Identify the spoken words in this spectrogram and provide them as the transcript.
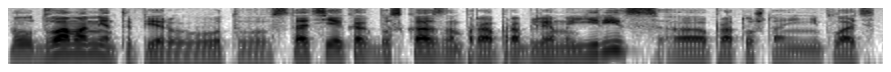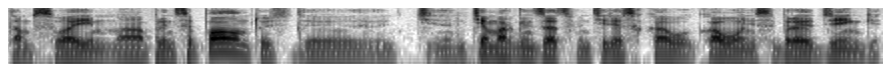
Ну, два момента. Первый. Вот в статье как бы сказано про проблемы ЕРИЦ, а, про то, что они не платят там своим а, принципалам, то есть э, тем организациям, в интересах кого, кого они собирают деньги.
